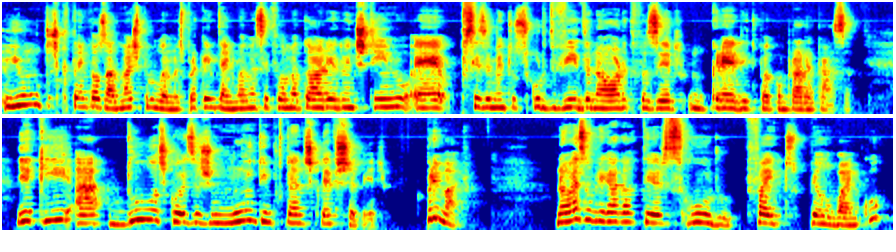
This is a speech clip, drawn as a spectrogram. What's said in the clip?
E um dos que tem causado mais problemas para quem tem uma doença inflamatória do intestino é precisamente o seguro de vida na hora de fazer um crédito para comprar a casa. E aqui há duas coisas muito importantes que deves saber. Primeiro, não és obrigado a ter seguro feito pelo banco.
